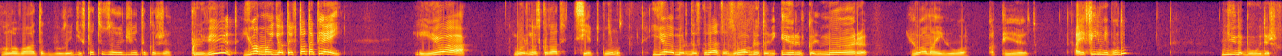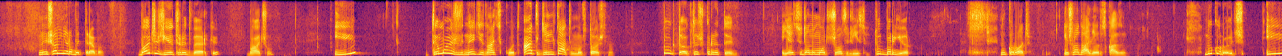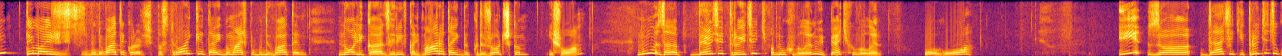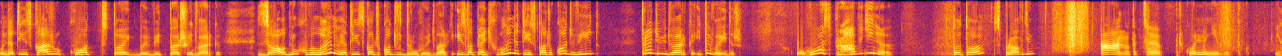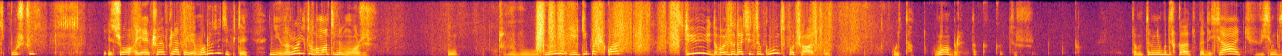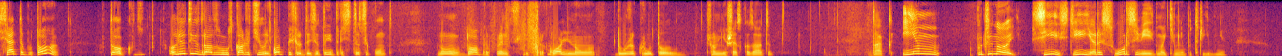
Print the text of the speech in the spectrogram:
Голова так болить. І хто це взагалі так каже? Привіт! Йо-моє, ти хто такий? Я, можна сказати, це підніму. Я, можна сказати, зроблю тобі ігри в кальмара. Йо-моє, капець. А я в фільмі буду? Ні, не будеш. Ну і що мені робити треба? Бачиш, є три дверки. Бачу. І ти маєш від них дізнатися код. А, ти літати можеш точно. Так, так, ти ж в креативі. Я сюди не можу чого залізти. Тут бар'єр. Ну, коротше, і що далі розказуй? Ну, коротше, і ти маєш збудувати, коротше, постройки, та якби маєш побудувати ноліка з гри в кальмара, та якби кружочком. І що? Ну, за 10, 30, 1 хвилину і 5 хвилин. Ого. І за 10 і 30 секунд я тобі скажу код то якби від першої дверки. За одну хвилину я тобі скажу код від другої дверки. І за 5 хвилин я тобі скажу код від третьої дверки, і ти вийдеш. Ого, справді? То-то, справді. А, ну так це прикольно, ніби так. Я спущусь. І що? А я, якщо я в креативі, я можу звідси піти? Ні, на жаль, ти ламати не можеш. Ну, який перший? Стій, давай за 10 секунд спочатку. Ой, та добре, так це ж. Там ти мені будеш казати 50, 80 типу того? Так. Але я тобі зразу скажу цілий код після 10 і 30 секунд. Ну, добре, в принципі, прикольно, дуже круто. Що мені ще сказати? Так, і починай. Всі, стій, є ресурси відьма, які мені потрібні.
